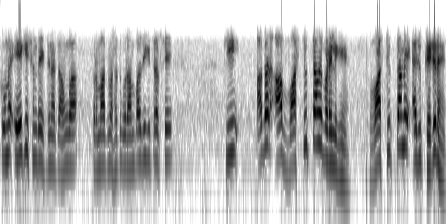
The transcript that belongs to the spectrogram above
को मैं एक ही संदेश देना चाहूँगा परमात्मा सतगुरु रामपाल जी की तरफ़ से कि अगर आप वास्तविकता में पढ़े लिखे हैं, वास्तविकता में एजुकेटेड हैं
